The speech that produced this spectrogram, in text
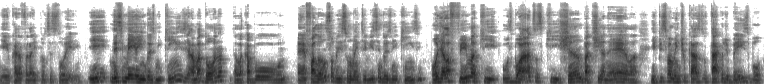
E aí o cara foi lá e processou ele. E nesse meio aí, em 2015, a Madonna, ela acabou é, falando sobre isso numa entrevista em 2015, onde ela afirma que os boatos que Sean batia nela, e principalmente o caso do taco de beisebol,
